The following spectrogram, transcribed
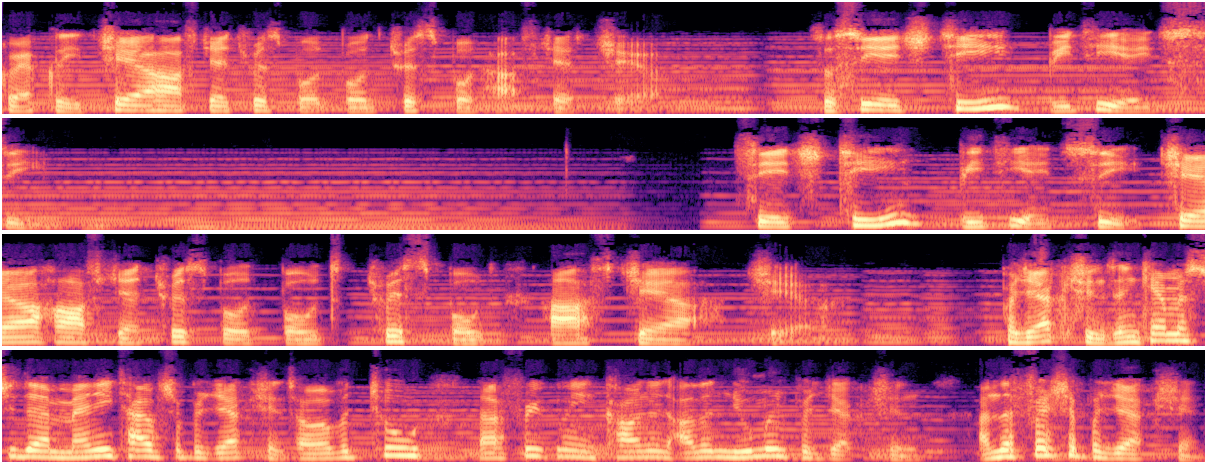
correctly. Chair, half chair, twist boat, boat, twist boat, half chair, chair. So CHT, BTHC. CHT, BTHC, chair, half chair, twist boat, boat, twist boat, half chair, chair. Projections. In chemistry, there are many types of projections. However, two that are frequently encountered are the Newman projection and the Fischer projection.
